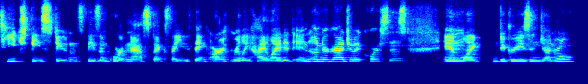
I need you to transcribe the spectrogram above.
teach these students these important aspects that you think aren't really highlighted in undergraduate courses and like degrees in general.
